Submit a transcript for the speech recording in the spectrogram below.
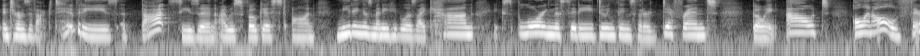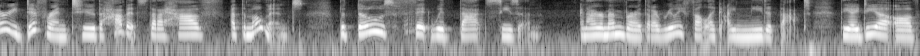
In terms of activities, at that season, I was focused on meeting as many people as I can, exploring the city, doing things that are different, going out. All in all, very different to the habits that I have at the moment. But those fit with that season. And I remember that I really felt like I needed that. The idea of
